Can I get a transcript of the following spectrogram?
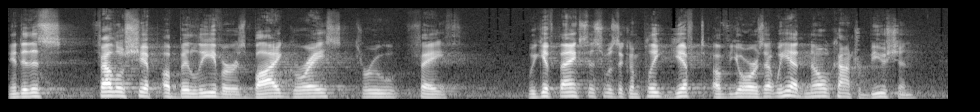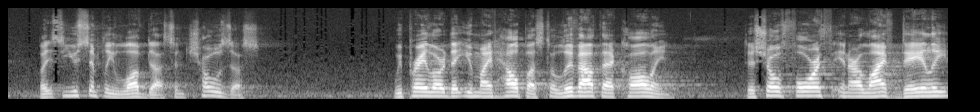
into this fellowship of believers by grace through faith. We give thanks this was a complete gift of yours, that we had no contribution, but you simply loved us and chose us. We pray, Lord, that you might help us to live out that calling, to show forth in our life daily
